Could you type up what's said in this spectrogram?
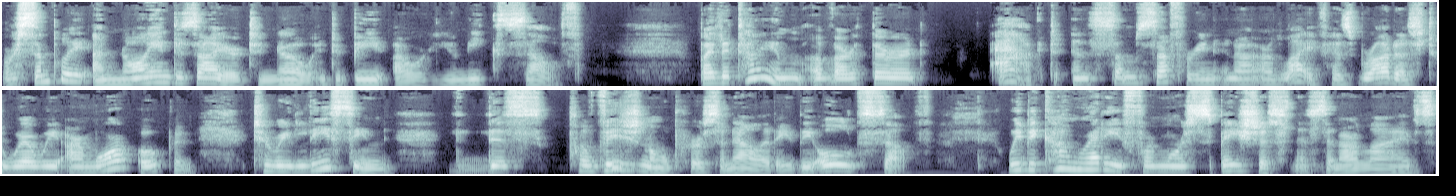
or simply a gnawing desire to know and to be our unique self. By the time of our third act and some suffering in our life has brought us to where we are more open to releasing this provisional personality, the old self. We become ready for more spaciousness in our lives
